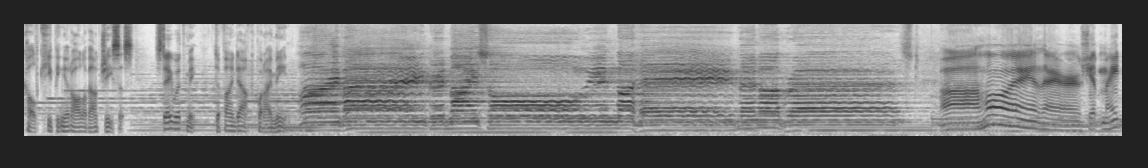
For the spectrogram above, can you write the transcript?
called Keeping It All About Jesus. Stay with me to find out what I mean. I've anchored my soul in the haven of rest. Ahoy there, shipmate.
